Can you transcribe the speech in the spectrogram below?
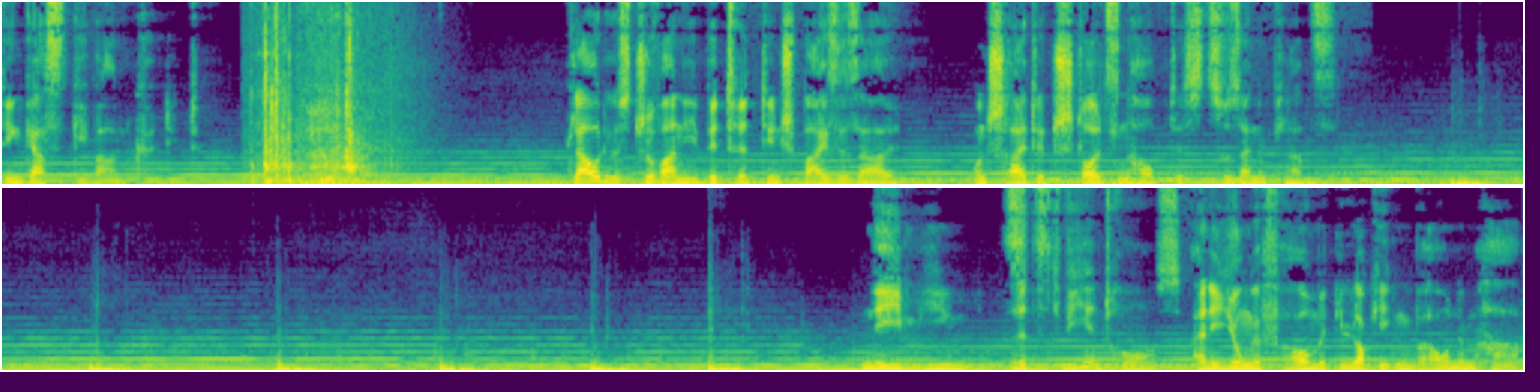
den Gastgeber ankündigt. Claudius Giovanni betritt den Speisesaal und schreitet stolzen Hauptes zu seinem Platz. Neben ihm sitzt wie in Trance eine junge Frau mit lockigem braunem Haar.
